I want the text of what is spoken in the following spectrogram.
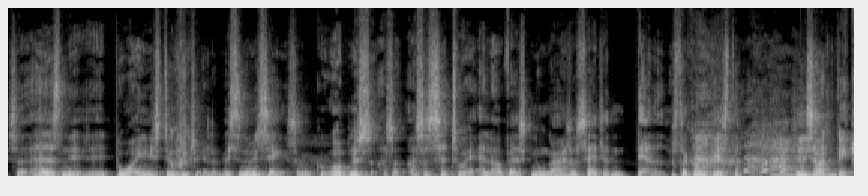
så havde jeg sådan et, et bord inde i studiet, eller ved siden af min seng, som kunne åbnes, og så, og så, så tog jeg al opvasken nogle gange, og så satte jeg den derned, hvis der kom gæster. Fordi så var den væk.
